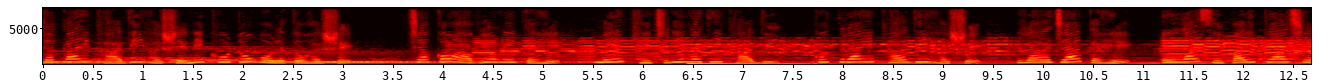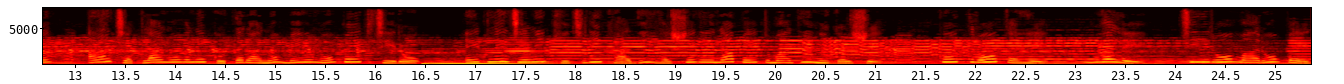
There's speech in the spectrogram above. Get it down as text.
ચકાઈ ખાધી હશે ને ખોટું બોલતો હશે. ચકો આવ્યો ને કહે, મેં ખીચડી નથી ખાધી, કૂતરાએ ખાધી હશે. રાજા કહે, એના સિપાઈ ક્યાં છે? આ ચકલાનું અને કૂતરાનું બેનું પેટ ચીરો. એટલે જેણે ખીચડી ખાધી હશે એના પેટમાંથી નીકળશે. કૂતરો કહે, ભલે, ચીરો મારું પેટ.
